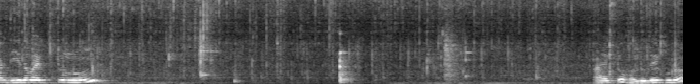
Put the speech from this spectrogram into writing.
আর দিয়ে দেবো একটু নুন। আর একটু হলুদের গুঁড়ো।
